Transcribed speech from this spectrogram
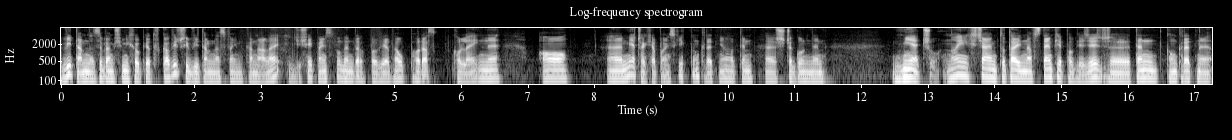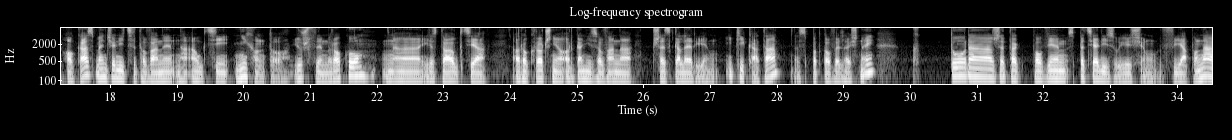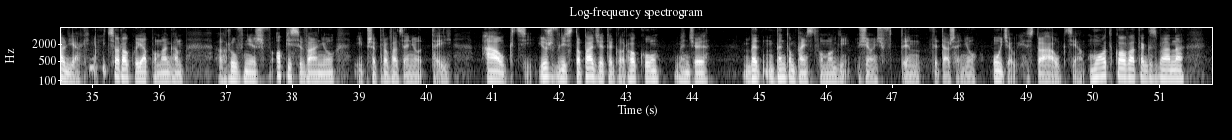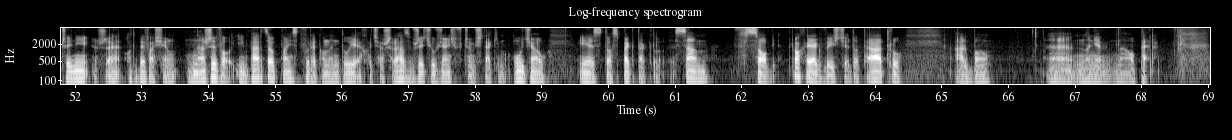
Witam, nazywam się Michał Piotrkowicz i witam na swoim kanale. Dzisiaj Państwu będę opowiadał po raz kolejny o e, mieczach japońskich, konkretnie o tym e, szczególnym mieczu. No i chciałem tutaj na wstępie powiedzieć, że ten konkretny okaz będzie licytowany na aukcji Nihonto już w tym roku. E, Jest to aukcja rokrocznie organizowana przez galerię Ikikata z Podkowy Leśnej, która, że tak powiem, specjalizuje się w japonaliach i co roku ja pomagam również w opisywaniu i przeprowadzeniu tej aukcji. Już w listopadzie tego roku będzie, be, będą Państwo mogli wziąć w tym wydarzeniu udział. Jest to aukcja młotkowa, tak zwana, czyli że odbywa się na żywo i bardzo Państwu rekomenduję chociaż raz w życiu wziąć w czymś takim udział. Jest to spektakl sam w sobie. Trochę jak wyjście do teatru albo, e, no nie wiem, na operę.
